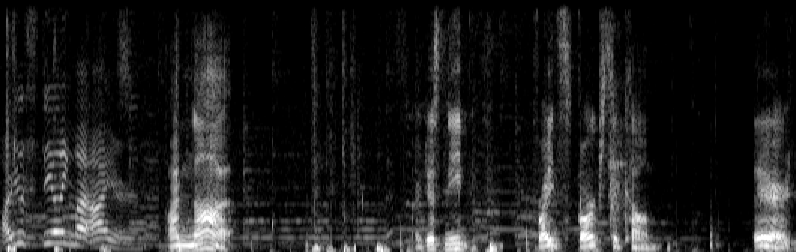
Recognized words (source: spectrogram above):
Are you stealing my iron? I'm not. I just need bright sparks to come. Where There.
